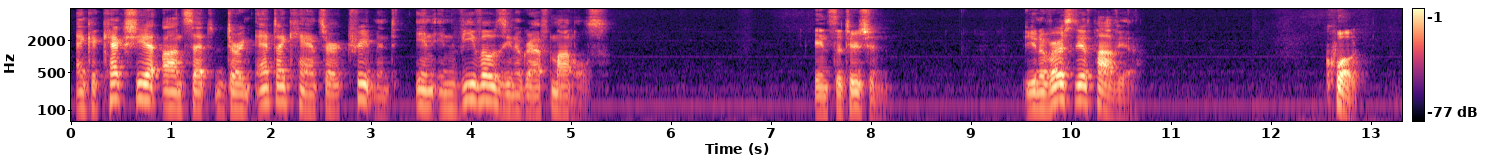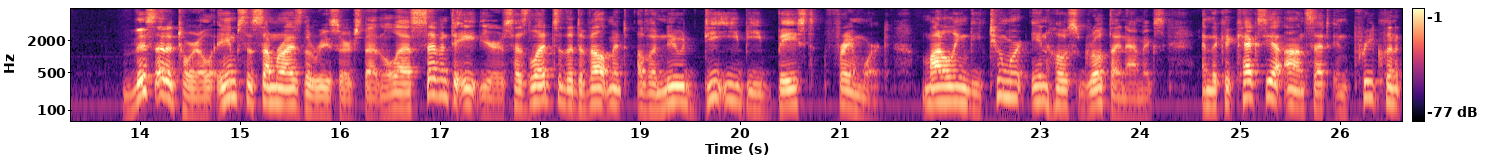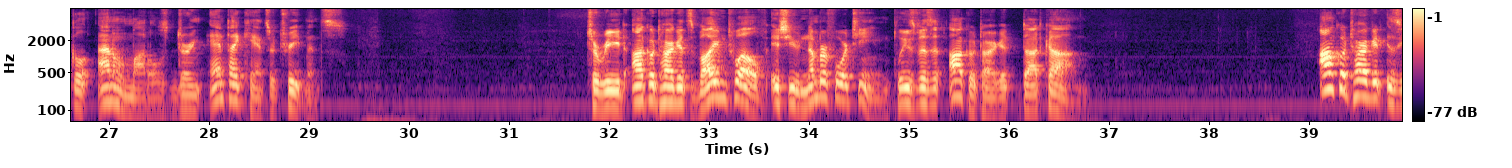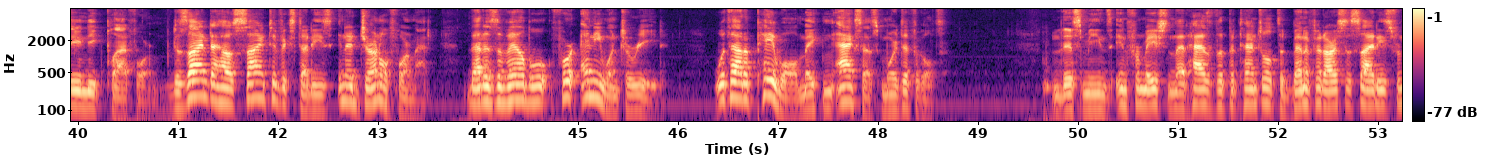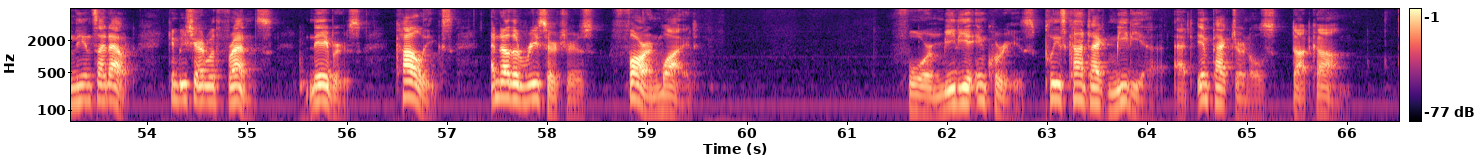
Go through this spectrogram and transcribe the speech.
and cachexia onset during anti cancer treatment in in vivo xenograft models. Institution University of Pavia. Quote This editorial aims to summarize the research that in the last seven to eight years has led to the development of a new DEB based framework modeling the tumor in host growth dynamics and the cachexia onset in preclinical animal models during anti cancer treatments. To read Oncotarget's Volume 12, Issue Number 14, please visit Oncotarget.com. Oncotarget is a unique platform designed to house scientific studies in a journal format that is available for anyone to read, without a paywall making access more difficult. This means information that has the potential to benefit our societies from the inside out can be shared with friends, neighbors, colleagues, and other researchers far and wide. For media inquiries, please contact media at impactjournals.com.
